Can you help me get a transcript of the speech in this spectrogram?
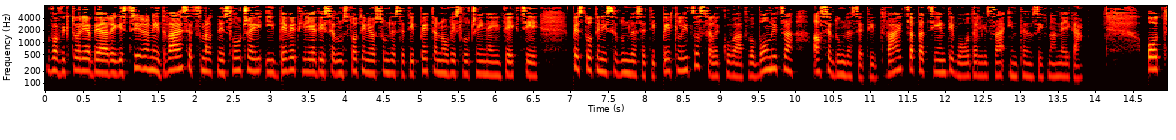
Во Викторија беа регистрирани 20 смртни случаи и 9785 нови случаи на инфекции. 575 лица се лекуваат во болница, а 72 пациенти во одели за интензивна нега. Од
